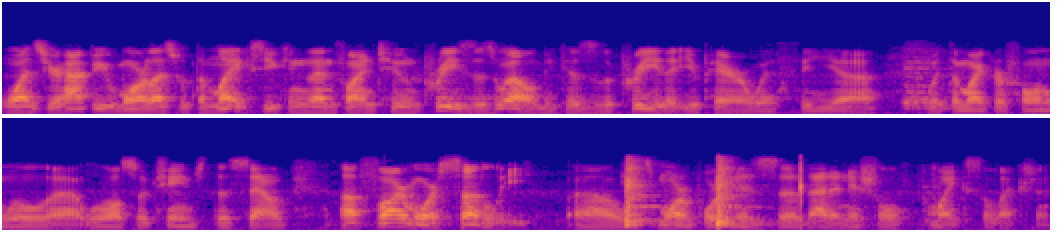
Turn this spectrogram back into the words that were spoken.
once you're happy more or less with the mics, you can then fine tune pre's as well because the pre that you pair with the uh, with the microphone will uh, will also change the sound uh, far more subtly. Uh, what's more important is uh, that initial mic selection.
